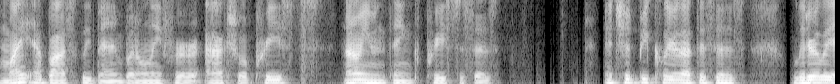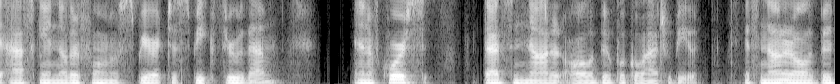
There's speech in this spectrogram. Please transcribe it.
might have possibly been, but only for actual priests. I don't even think priestesses. It should be clear that this is literally asking another form of spirit to speak through them. And of course, that's not at all a biblical attribute. It's not at all a, bi-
